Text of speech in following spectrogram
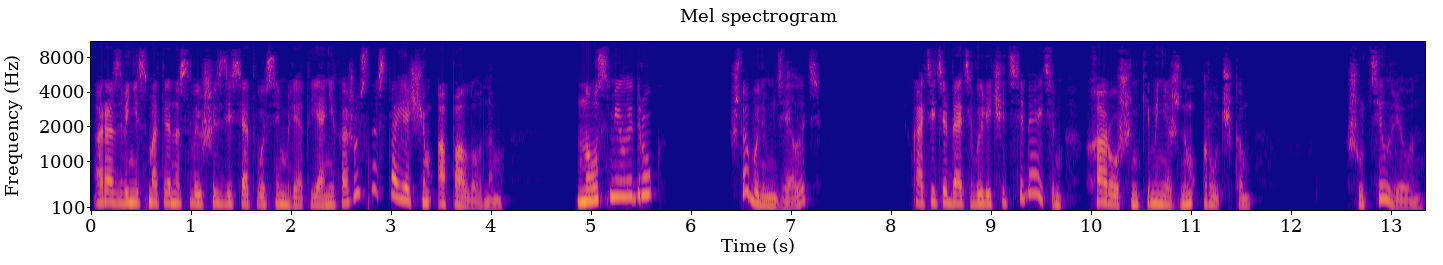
Разве, несмотря на свои шестьдесят восемь лет, я не кажусь настоящим Аполлоном? Ну, смелый друг, Что будем делать? Хотите дать вылечить себя этим хорошеньким нежным ручкам? Шутил ли он?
